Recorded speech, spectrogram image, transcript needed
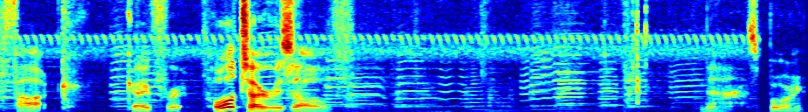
fuck. Go for it. Auto resolve. Nah, it's boring.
